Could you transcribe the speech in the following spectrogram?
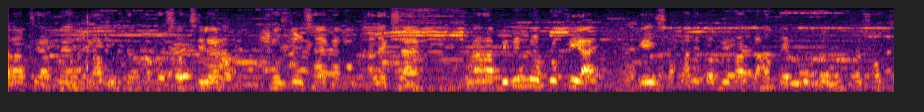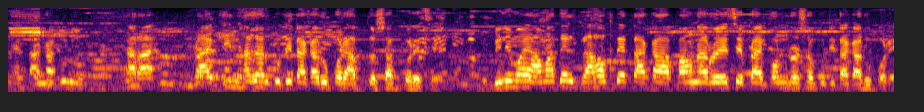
যারা চেয়ারম্যান বা পরিচালনা পরিষদ ছিলেন, নজরুল সাহেব এবং খালেক সাহেব, ওনারা বিভিন্ন প্রক্রিয়ায় এই সম্মানিত বিমা গ্রাহকদের ক্ষুদ্র ক্ষুদ্র সঞ্চয়ের টাকাগুলো তারা প্রায় তিন হাজার কোটি টাকার উপরে আত্মসাৎ করেছে। বিনিময়ে আমাদের গ্রাহকদের টাকা পাওনা রয়েছে প্রায় পনেরোশো কোটি টাকার উপরে।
